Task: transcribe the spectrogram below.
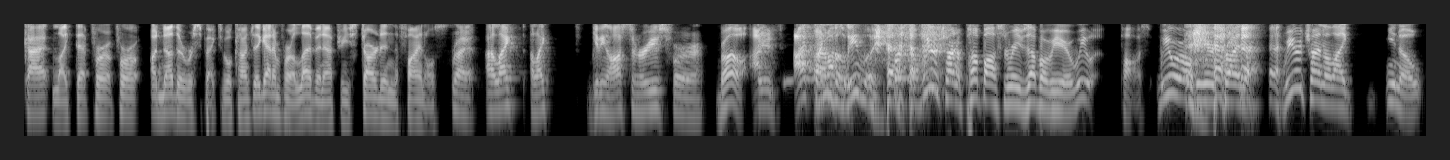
Got like that for for another respectable contract. They got him for eleven after he started in the finals. right. I like I like getting Austin Reaves for Bro, I, I thought Austin, unbelievable. first off, we were trying to pump Austin Reaves up over here. We pause. We were over here trying to we were trying to like, you know,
